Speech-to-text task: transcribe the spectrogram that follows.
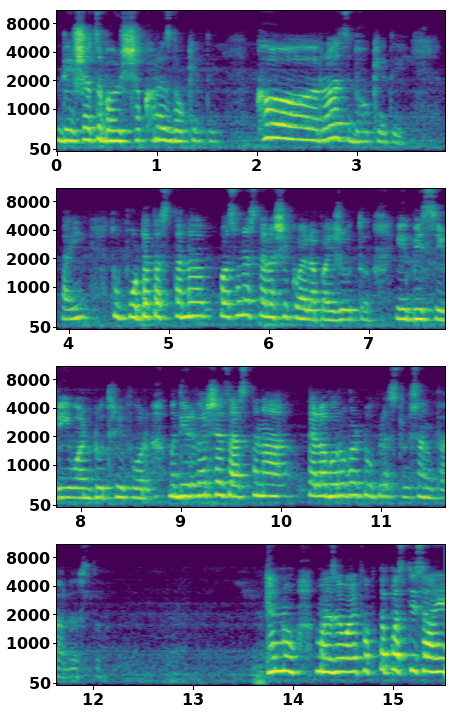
देशाचं भविष्य खरंच धोक्यात आहे. खरंच धोक्यात आहे. ताई तू पोटात असताना पासूनच त्याला शिकवायला पाहिजे होतं. A B C D one two three four मग दीड वर्षाचा असताना त्याला बरोबर टू प्लस टू सांगता आलं असतं. ह्यानो माझं वय फक्त पस्तीस आहे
